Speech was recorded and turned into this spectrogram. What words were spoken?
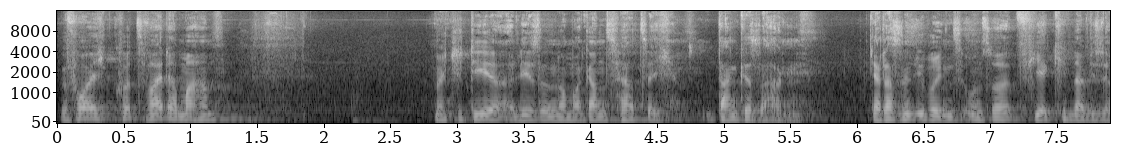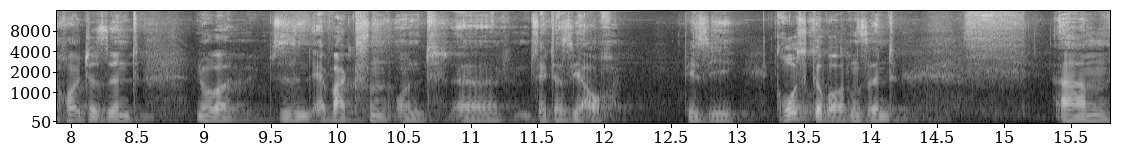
Bevor ich kurz weitermache, möchte ich dir, Liesel, nochmal ganz herzlich Danke sagen. Ja, das sind übrigens unsere vier Kinder, wie sie heute sind. Nur sie sind erwachsen und äh, seht ihr sie auch, wie sie groß geworden sind. Ähm,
